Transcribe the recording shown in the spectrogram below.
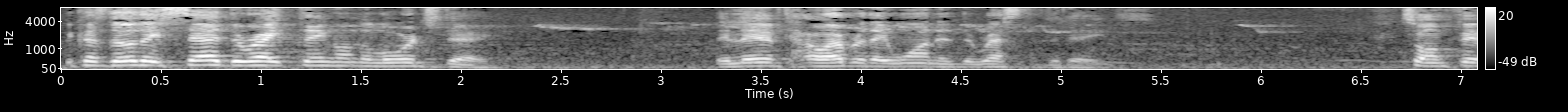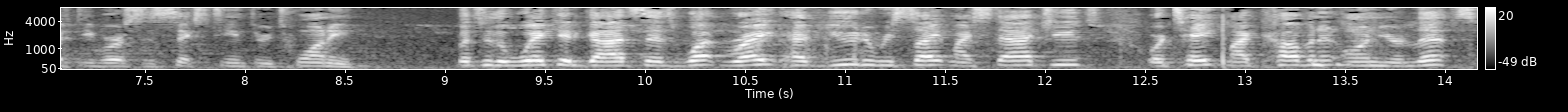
Because though they said the right thing on the Lord's day, they lived however they wanted the rest of the days. Psalm 50, verses 16 through 20. But to the wicked, God says, What right have you to recite my statutes or take my covenant on your lips?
